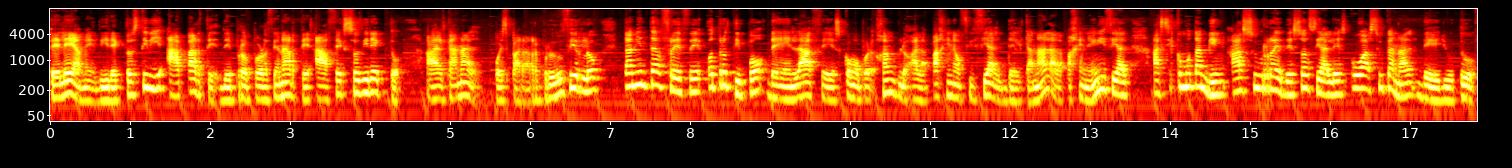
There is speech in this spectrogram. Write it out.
Teleame Directos TV, aparte de proporcionarte acceso directo al canal pues para reproducirlo, también te ofrece otro tipo de enlaces, como por ejemplo a la página oficial del canal, a la página inicial, así como también a sus redes sociales o a su canal de YouTube.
